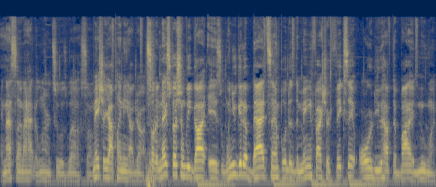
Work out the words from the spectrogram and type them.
And that's something I had to learn too as well. So make sure y'all planning y'all drops. So the next question we got is when you get a bad sample, does the manufacturer fix it or do you have to buy a new one?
